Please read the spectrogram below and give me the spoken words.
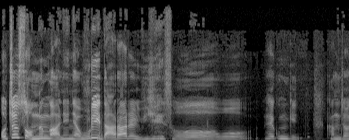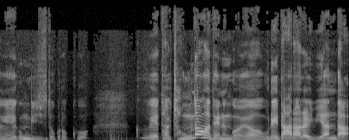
어쩔 수 없는 거 아니냐. 우리 나라를 위해서 뭐 해군기 강정의 해군기지도 그렇고 그게 다 정당화되는 거예요. 우리 나라를 위한다.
